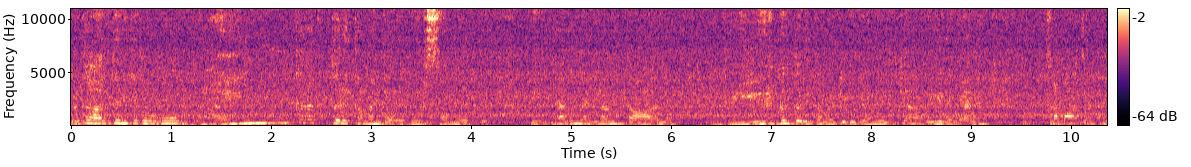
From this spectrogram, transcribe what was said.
ഒരു കാലത്ത് എനിക്ക് തോന്നുന്നു ഭയങ്കര തെറി കമന്റ് ആയിരുന്നു ഒരു സമയത്ത്. പിന്നെ അത് മെല്ലെ ഒന്ന് താഴ്ന്നു. വീണ്ടും തെറി കമന്റ് വരികയാണ്. എനിക്കറിയില്ല. ഞാൻ ഇത്രമാത്രം ഞാൻ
